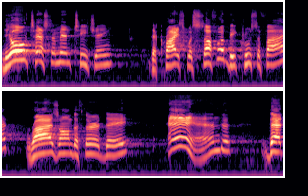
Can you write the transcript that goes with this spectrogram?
The Old Testament teaching that Christ would suffer, be crucified, rise on the third day, and that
